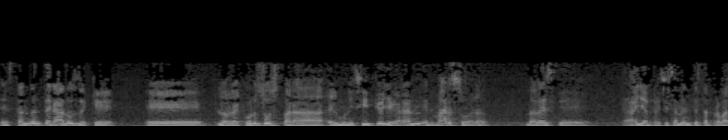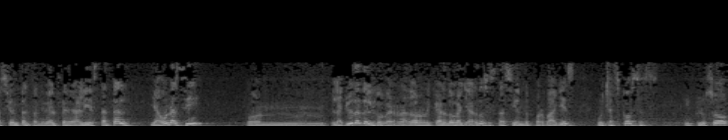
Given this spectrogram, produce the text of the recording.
estando enterados de que eh, los recursos para el municipio llegarán en marzo, ¿verdad? Una vez que haya precisamente esta aprobación tanto a nivel federal y estatal. Y aún así, con la ayuda del gobernador Ricardo Gallardo se está haciendo por Valles muchas cosas, incluso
